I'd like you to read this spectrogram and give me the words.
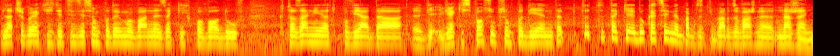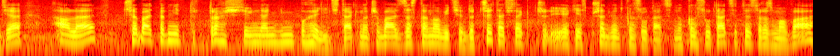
dlaczego jakieś decyzje są podejmowane, z jakich powodów, kto za nie odpowiada, w, w jaki sposób są podjęte. To, to takie edukacyjne, bardzo, bardzo ważne narzędzie, ale trzeba pewnie tr- trochę się nad nim pochylić, tak? No, trzeba zastanowić się, doczytać, tak, czy, jaki jest przedmiot konsultacji. No konsultacje to jest rozmowa,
